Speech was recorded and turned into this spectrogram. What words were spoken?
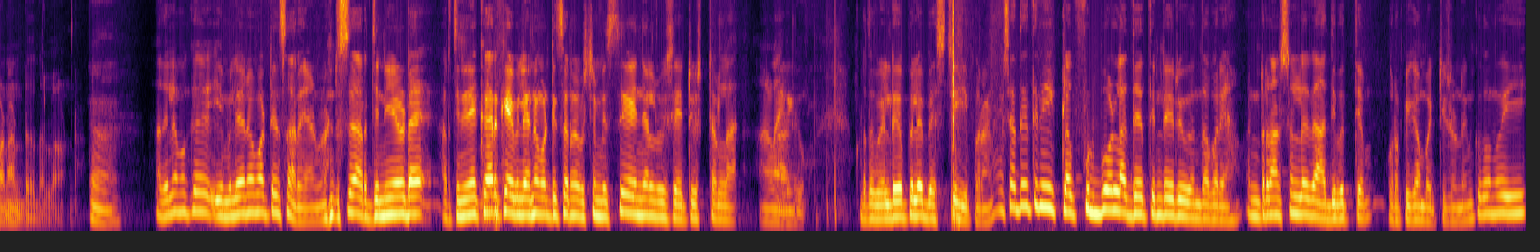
പണം ഉണ്ട് എന്നുള്ളതുകൊണ്ട് അതിൽ നമുക്ക് എമിലിയാനോ മട്ടീസ് അറിയാം. മട്ടീസ് അർജന്റീനയുടെ അർജന്റീനക്കാർക്ക് എമിലിയാനോ മട്ടീസ് അറിയാം. പക്ഷേ മെസ്സി കഴിഞ്ഞാൽ പക്ഷേ ഏറ്റവും ഇഷ്ടമുള്ള ആളായിരിക്കും. കൂടുതൽ വേൾഡ് കപ്പിലെ ബെസ്റ്റ് കീപ്പറാണ്. പക്ഷേ അദ്ദേഹത്തിന് ഈ ക്ലബ് ഫുട്ബോളിൽ അദ്ദേഹത്തിന്റെ ഒരു എന്താ പറയുക ഇന്റർനാഷണൽ ഒരു ആധിപത്യം ഉറപ്പിക്കാൻ പറ്റിയിട്ടുണ്ട്. എനിക്ക് തോന്നുന്നത് ഈ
